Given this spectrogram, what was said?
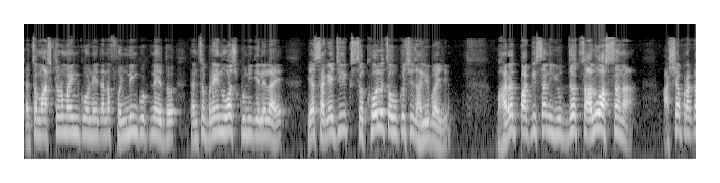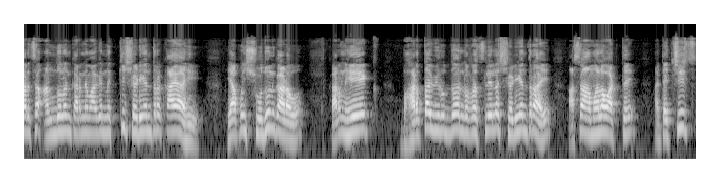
त्यांचा मास्टर माइंड कोण आहे? त्यांना फंडिंग कुठनं येतं? त्यांचं ब्रेन वॉश कुणी केलेलं आहे? या सगळ्याची एक सखोल चौकशी झाली पाहिजे. भारत पाकिस्तान युद्ध चालू असताना अशा प्रकारचं आंदोलन करण्यामागे नक्की षडयंत्र काय आहे हे आपण शोधून काढावं. कारण हे एक भारताविरुद्ध रचलेलं षडयंत्र आहे. असं आम्हाला वाटतंय. आणि त्याचीच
